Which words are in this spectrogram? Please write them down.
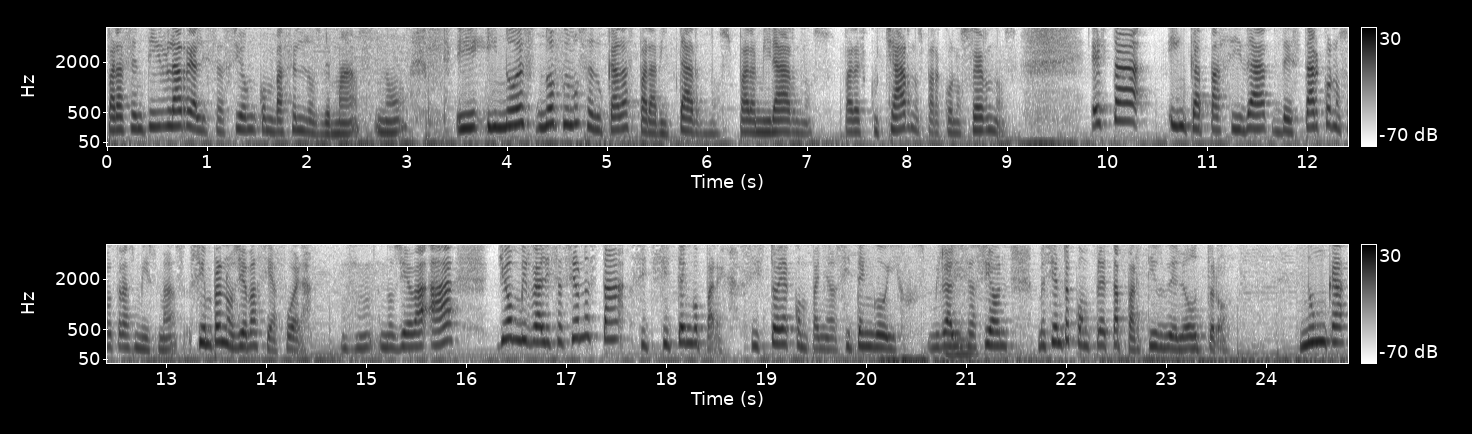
para sentir la realización con base en los demás, ¿no? Y, y no es, no fuimos educadas para habitarnos, para mirarnos, para escucharnos, para conocernos. Esta incapacidad de estar con nosotras mismas siempre nos lleva hacia afuera. Nos lleva a, yo, mi realización está si, si tengo pareja, si estoy acompañada, si tengo hijos. Mi realización, me siento completa a partir del otro. Nunca,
